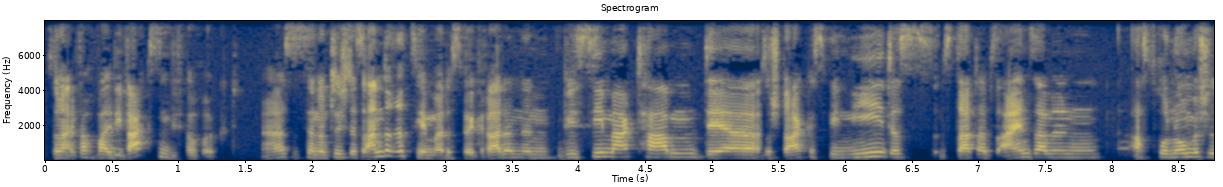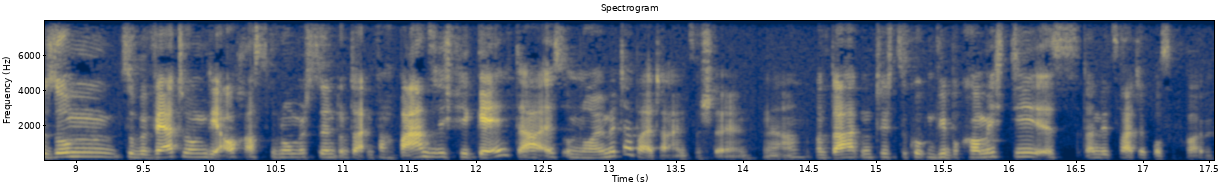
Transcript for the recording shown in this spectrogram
sondern einfach, weil die wachsen wie verrückt. Ja, das ist ja natürlich das andere Thema, dass wir gerade einen VC-Markt haben, der so stark ist wie nie, dass Startups einsammeln, astronomische Summen zu Bewertungen, die auch astronomisch sind und da einfach wahnsinnig viel Geld da ist, um neue Mitarbeiter einzustellen. Ja? Und da hat natürlich zu gucken, wie bekomme ich die, ist dann die zweite große Frage.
